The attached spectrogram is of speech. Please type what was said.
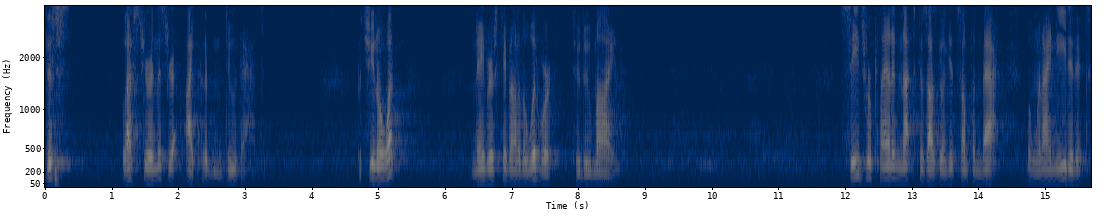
This last year and this year, I couldn't do that. But you know what? Neighbors came out of the woodwork to do mine. Seeds were planted not because I was going to get something back, but when I needed it,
